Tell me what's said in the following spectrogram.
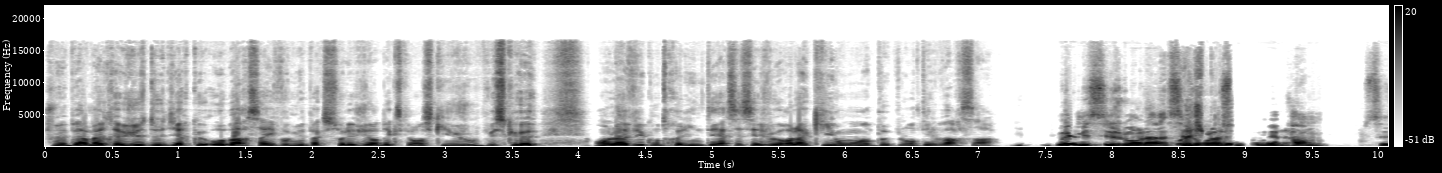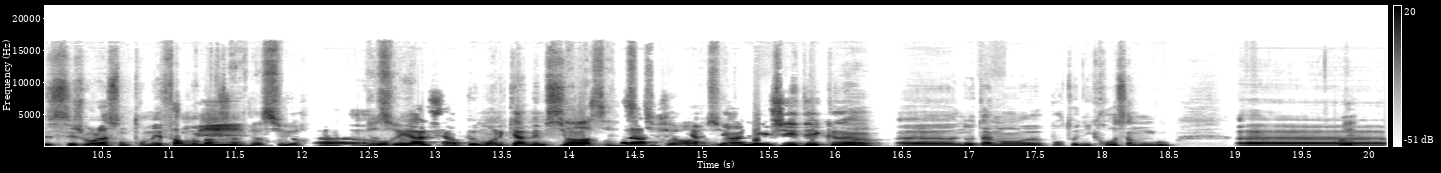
Je me permettrais juste de dire que au Barça, il vaut mieux pas que ce soit les joueurs d'expérience qui jouent, puisque on l'a vu contre l'Inter, c'est ces joueurs-là qui ont un peu planté le Barça. Oui, mais ces joueurs-là, ces joueurs-là sont en méforme. Ces, joueurs-là sont en méforme au Barça. Oui, bien sûr. Euh, au Real, c'est un peu moins le cas, même si non, c'est différent. Il y, a un léger déclin, euh, notamment euh, pour Tony Kroos à mon goût. Euh,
